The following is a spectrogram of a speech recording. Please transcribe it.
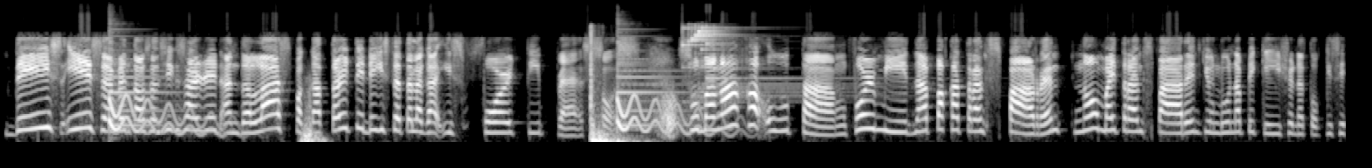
days is 7,600. And the last, pagka 30 days na talaga is 40 pesos. So mga kautang, for me, napaka-transparent, no? May transparent yung loan application na to kasi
